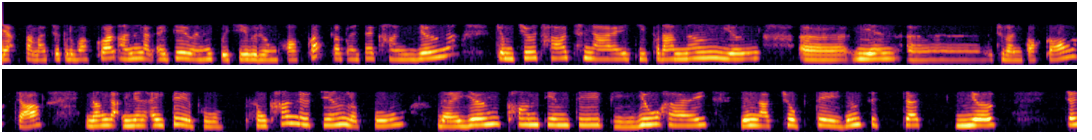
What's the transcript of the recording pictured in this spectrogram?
អ្នកសមាជិករបស់គាត់អានឹងអត់អីទេអានឹងគឺជារឿងផលគាត់ក៏ប៉ុន្តែខាងយើងខ្ញុំជឿថាថ្ងៃទី5ហ្នឹងយើងអឺមានអឺច្រើនកកចានឹងមានអីទេព្រោះសំខាន់លើជាងលោកពូដែលយើងខំទៀមទីពីយូរហើយយើងអាចជប់ទេយើងចិត្តញើកចេញ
